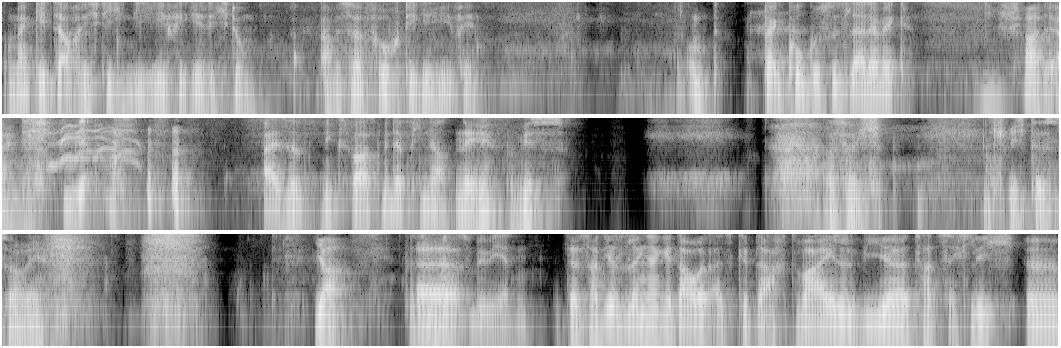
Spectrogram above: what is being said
Und dann geht's auch richtig in die hefige Richtung. Aber so eine fruchtige Hefe. Und dein Kokos ist leider weg. Schade eigentlich. Also, nix war's mit der Pina. Nee, bei mir ist es. Also ich, ich rieche das, sorry. Ja, Versuchen Äh, wir es zu bewerten. das hat jetzt länger gedauert als gedacht, weil wir tatsächlich äh,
